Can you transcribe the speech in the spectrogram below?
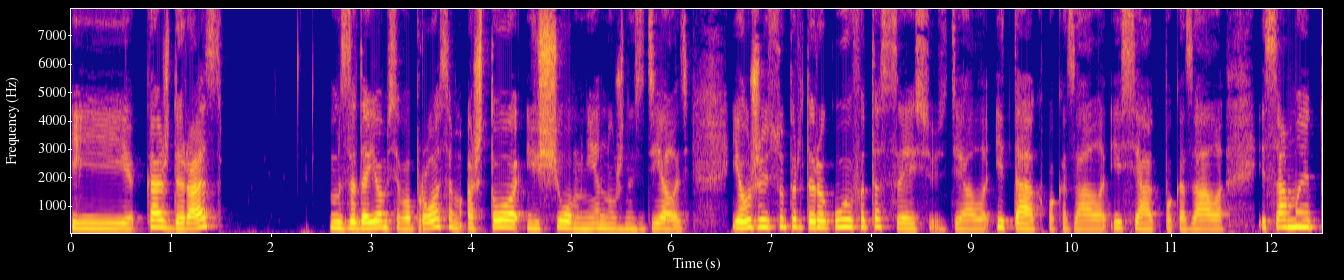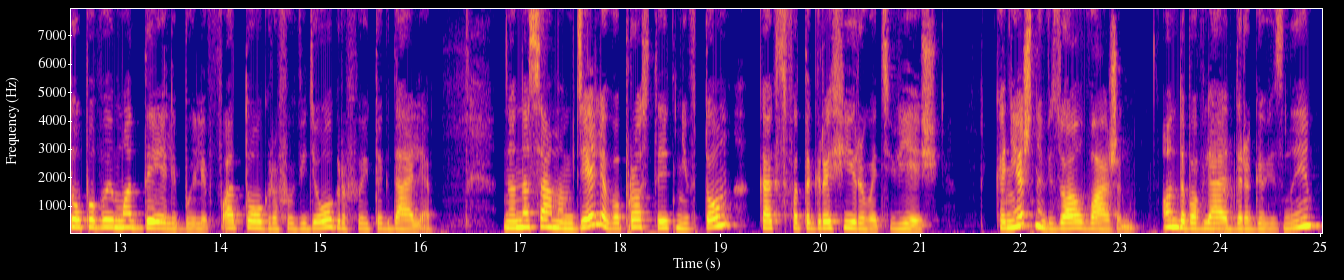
и каждый раз мы задаемся вопросом, а что еще мне нужно сделать? Я уже и супер фотосессию сделала, и так показала, и сяк показала, и самые топовые модели были, фотографы, видеографы и так далее. Но на самом деле вопрос стоит не в том, как сфотографировать вещь. Конечно, визуал важен, он добавляет дороговизны,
